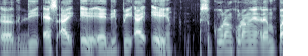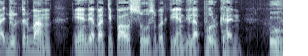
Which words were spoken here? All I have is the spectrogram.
uh, Di SIA eh di PIA sekurang-kurangnya ada empat juru terbang yang dapati palsu seperti yang dilaporkan. Uh.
